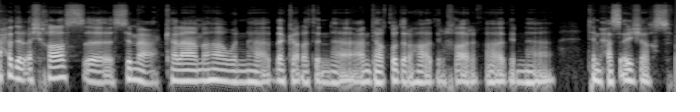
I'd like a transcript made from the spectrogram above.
أحد الأشخاص آه، سمع كلامها وإنها ذكرت إنها عندها قدرة هذه الخارقة هذه إنها تنحس أي شخص. ف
